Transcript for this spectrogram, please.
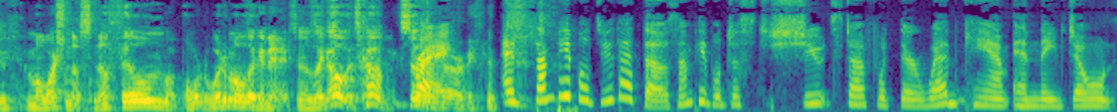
am i watching a snuff film a porn what am i looking at and i was like oh it's comics so right. Like, right. and some people do that though some people just shoot stuff with their webcam and they don't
